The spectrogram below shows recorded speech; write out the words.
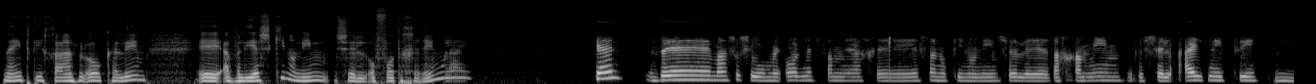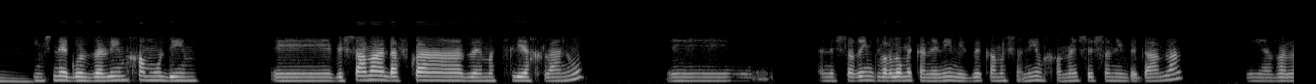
תנאי פתיחה לא קלים. Uh, אבל יש כינונים של עופות אחרים אולי? כן, זה משהו שהוא מאוד משמח. אה, יש לנו כינונים של אה, רחמים ושל אייטניצי, Mm, עם שני גוזלים חמודים, אה, ושם דווקא זה מצליח לנו. הנשרים כבר לא מקננים מזה כמה שנים, חמש, שש שנים בגמלה, אבל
